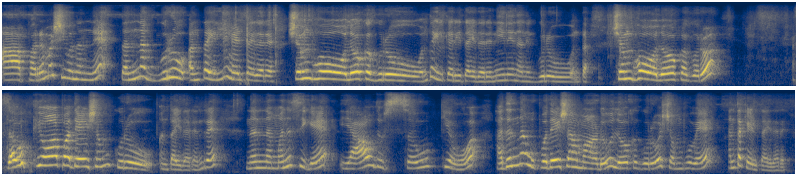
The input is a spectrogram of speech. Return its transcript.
ಆ ಪರಮಶಿವನನ್ನೇ ತನ್ನ ಗುರು ಅಂತ ಇಲ್ಲಿ ಹೇಳ್ತಾ ಇದ್ದಾರೆ. ಶಂಭೋ ಲೋಕ ಗುರು ಅಂತ ಇಲ್ಲಿ ಕರೀತಾ ಇದ್ದಾರೆ. ನೀನೇ ನನಗೆ ಗುರು ಅಂತ. ಶಂಭೋ ಲೋಕ ಗುರು ಸೌಖ್ಯೋಪದೇಶಂ ಕುರು ಅಂತ ಇದ್ದಾರೆ. ಅಂದ್ರೆ ನನ್ನ ಮನಸ್ಸಿಗೆ ಯಾವುದು ಸೌಖ್ಯವೋ ಅದನ್ನ ಉಪದೇಶ ಮಾಡು ಲೋಕಗುರು ಶಂಭುವೆ ಅಂತ ಕೇಳ್ತಾ ಇದ್ದಾರೆ.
